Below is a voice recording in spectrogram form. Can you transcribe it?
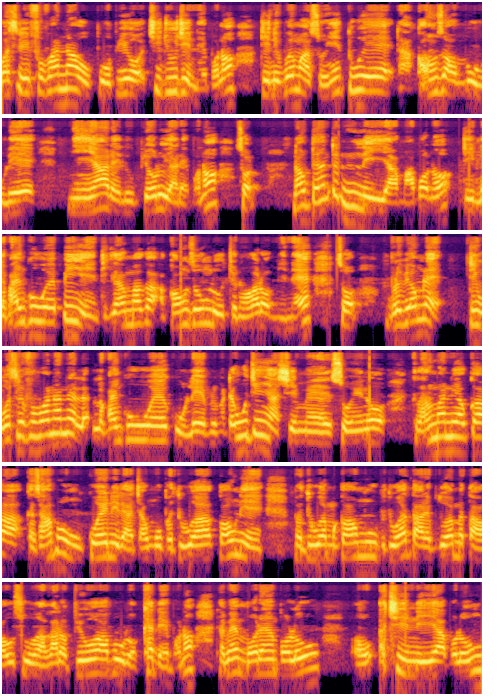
Wesley Fofana ကိုပို့ပြီးတော့ချီးကျူးချင်တယ်ပေါ့နော်။ဒီနေ့ပွဲမှာဆိုရင်သူ့ရဲ့ဒါခေါင်းဆောင်မှုကိုလည်းမြင်ရတယ်လို့ပြောလို့ရတယ်ပေါ့နော်။ဆိုတော့နောက်တန်းတနေရာမှာပေါ့နော်ဒီလပိုင်းကိုဝဲပြီးရင်ဒီကမကအကောင်းဆုံးလို့ကျွန်တော်ကတော့မြင်တယ်ဆိုတော့ဘယ်လိုပြောမလဲ ဒီ Wesley Fofana နဲ့လပိုင်းကိုဝဲကိုလည်းဘယ်လိုတဝချင်းရရှင်မယ်ဆိုရင်တော့ကစားသမားနှစ်ယောက်ကကစားပုံကွဲနေတာကြောင့်မို့ဘသူကကောင်းတယ်ဘသူကမကောင်းဘူးဘသူကတာတယ်ဘသူကမတာဘူးဆိုတာကတော့ပြောရဖို့တော့ခက်တယ်ပေါ့နော်ဒါပေမဲ့ modern ဘောလုံး ဟိုအခြေအနေရဘလုံး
